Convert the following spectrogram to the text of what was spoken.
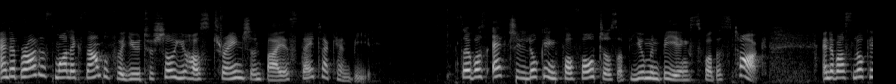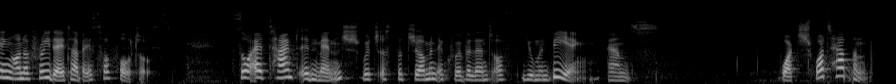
And I brought a small example for you to show you how strange and biased data can be. So I was actually looking for photos of human beings for this talk, and I was looking on a free database for photos. So I typed in Mensch, which is the German equivalent of human being, and watch what happened.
